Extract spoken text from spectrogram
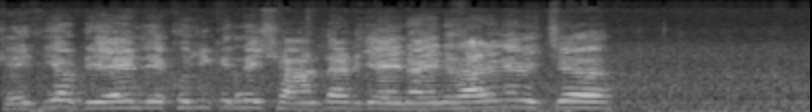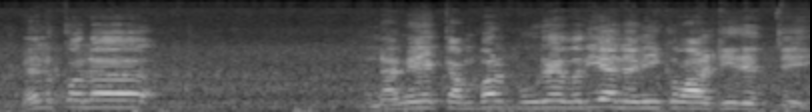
ਛੇਤੀ ਆਓ ਡਿਜ਼ਾਈਨ ਦੇਖੋ ਜੀ ਕਿੰਨੇ ਸ਼ਾਨਦਾਰ ਡਿਜ਼ਾਈਨ ਆਏ ਨੇ ਸਾਰੇ ਦੇ ਵਿੱਚ। ਬਿਲਕੁਲ ਨਵੇਂ ਕੰਬਲ ਪੂਰੇ ਵਧੀਆ ਨਵੀਂ ਕੁਆਲਿਟੀ ਦੇ ਉੱਤੇ।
